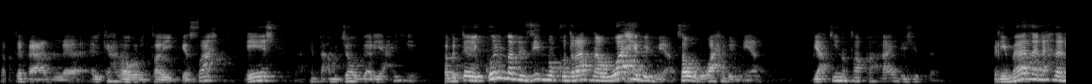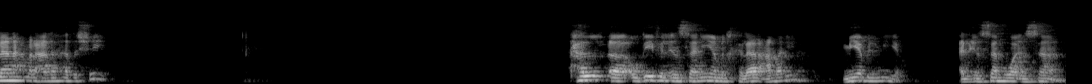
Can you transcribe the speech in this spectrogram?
ترتفع الكهرباء والبطاريه صح؟ ليش؟ أنت عم تجاوب باريحيه فبالتالي كل ما بنزيد من قدراتنا 1% تصوروا 1% بيعطينا طاقة هائلة جدا فلماذا نحن لا نعمل على هذا الشيء؟ هل أضيف الإنسانية من خلال عملي؟ 100% الإنسان هو إنسان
